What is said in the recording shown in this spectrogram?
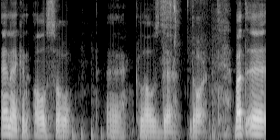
And I can also uh, close the door. But uh,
